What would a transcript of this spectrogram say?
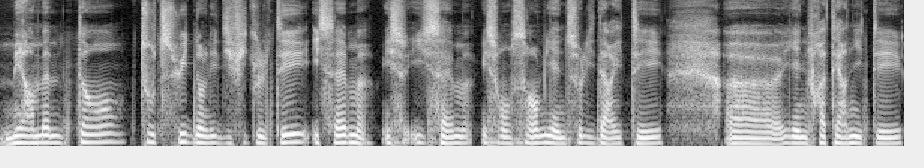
mais en même temps, tout de suite dans les difficultés, ils s'aiment, ils s'aiment, ils sont ensemble, il y a une solidarité, euh, il y a une fraternité.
